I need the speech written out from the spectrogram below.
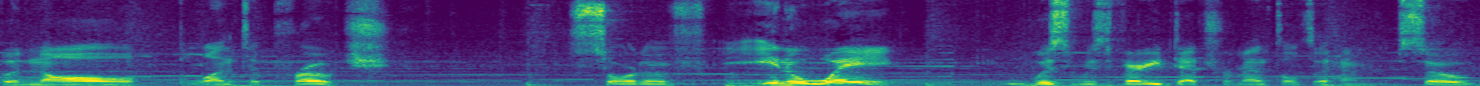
banal, blunt approach sort of in a way was was very detrimental to him. So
